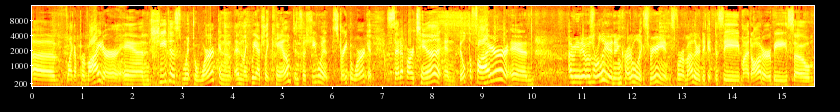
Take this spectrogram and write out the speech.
of like a provider, and she just went to work, and, and like we actually camped, and so she went straight to work and set up our tent and built the fire, and I mean, it was really an incredible experience for a mother to get to see my daughter be so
